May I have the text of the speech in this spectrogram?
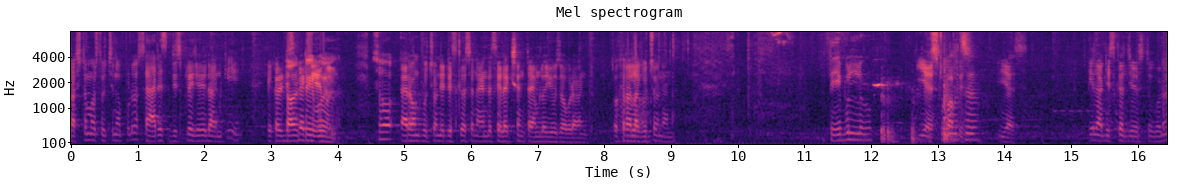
కస్టమర్స్ వచ్చినప్పుడు శారీస్ డిస్ప్లే చేయడానికి ఇక్కడ డిస్ప్లే. టేబుల్ సో అరౌండ్ కూర్చోండి డిస్కషన్ అండ్ సెలెక్షన్ టైంలో యూజ్ అవ్వడానికి. ఒకసారి అలా కూర్చోండి అన్న. Tables Stools. ఎస్ ఇలా డిస్కస్ చేస్తూ కూడా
